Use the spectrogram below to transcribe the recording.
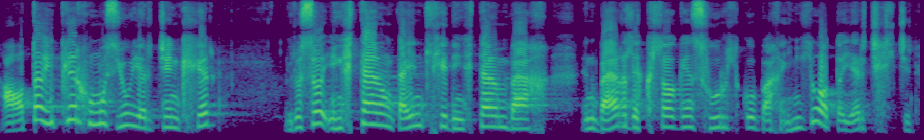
А одоо эдгээр хүмүүс юу ярьж гин гэхээр ерөөсөө инх тайван дайнд дэлхийд инх тайван байх энэ байгаль экологийн сүрлэггүй байх энэ лүү одоо ярьж эхэлж байна.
